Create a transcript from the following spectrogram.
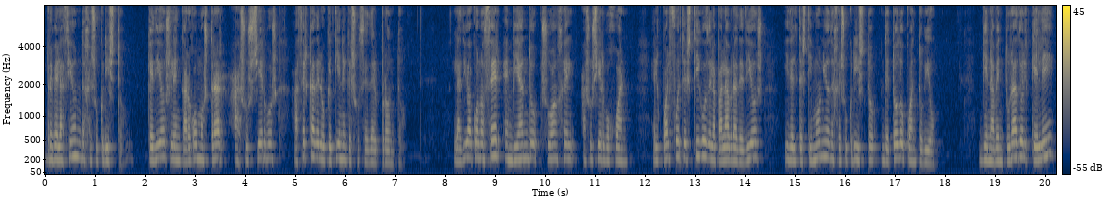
Revelación de Jesucristo, que Dios le encargó mostrar a sus siervos acerca de lo que tiene que suceder pronto. La dio a conocer enviando su ángel a su siervo Juan, el cual fue testigo de la palabra de Dios y del testimonio de Jesucristo de todo cuanto vio. Bienaventurado el que lee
